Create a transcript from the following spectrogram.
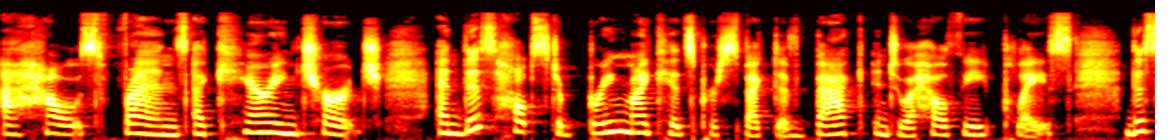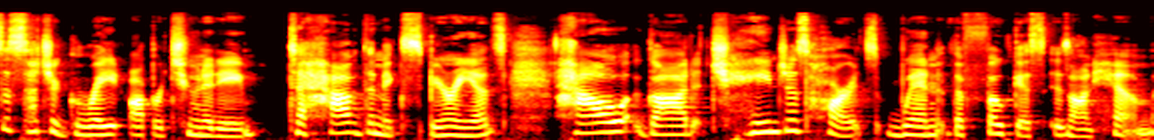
a house, friends, a caring church. And this helps to bring my kids' perspective back into a healthy place. This is such a great opportunity to have them experience how God changes hearts when the focus is on Him.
